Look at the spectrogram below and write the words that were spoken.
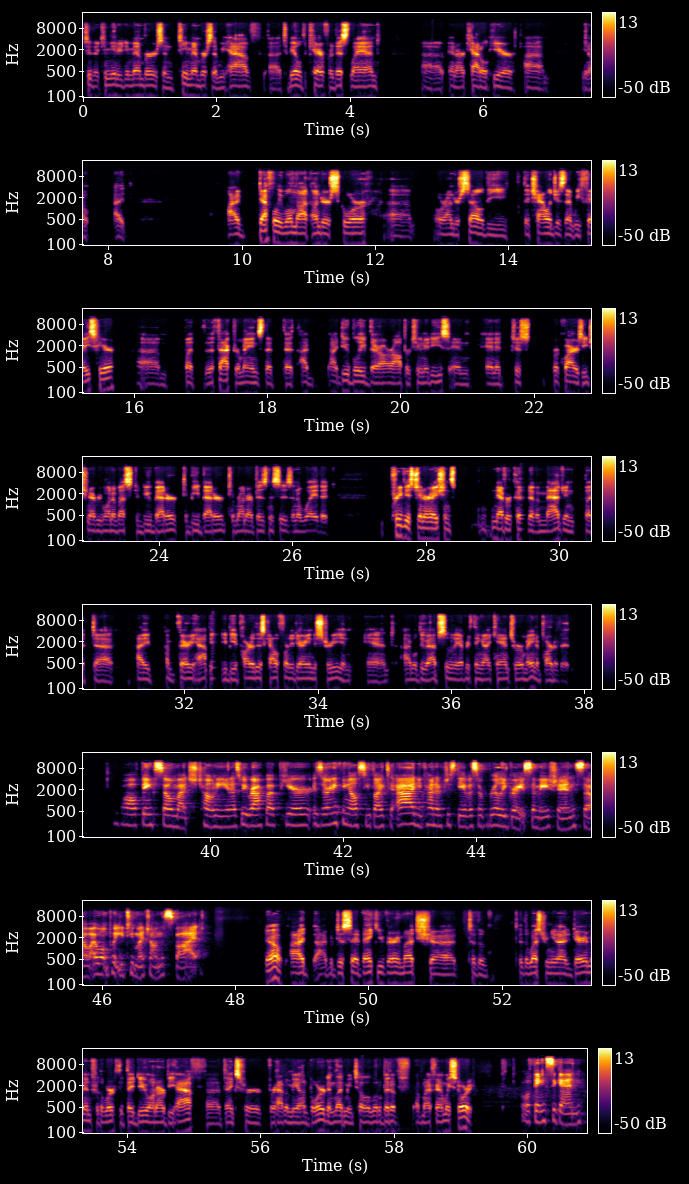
to the community members and team members that we have uh, to be able to care for this land uh, and our cattle here. Um, you know, I I definitely will not underscore um, or undersell the the challenges that we face here. Um, but the fact remains that that I I do believe there are opportunities and and it just requires each and every one of us to do better, to be better, to run our businesses in a way that previous generations never could have imagined. But uh, I, I'm very happy to be a part of this California dairy industry, and and I will do absolutely everything I can to remain a part of it. Well, thanks so much, Tony. And as we wrap up here, is there anything else you'd like to add? You kind of just gave us a really great summation, so I won't put you too much on the spot. No, I I would just say thank you very much uh, to the to the Western United Dairymen for the work that they do on our behalf. Uh, thanks for for having me on board and letting me tell a little bit of, of my family story. Well, thanks again.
